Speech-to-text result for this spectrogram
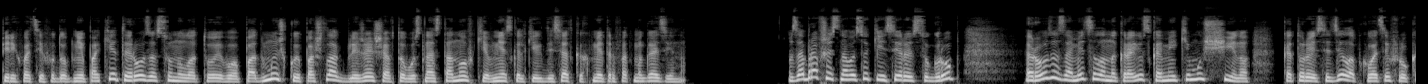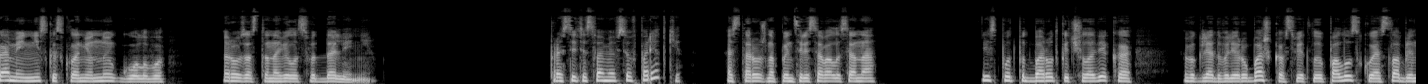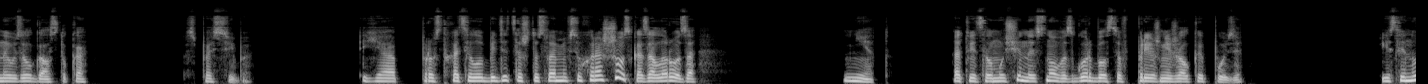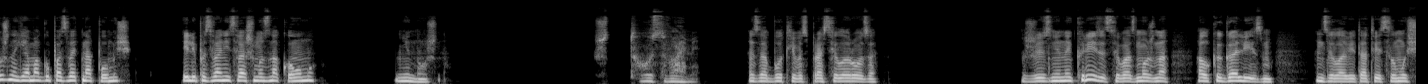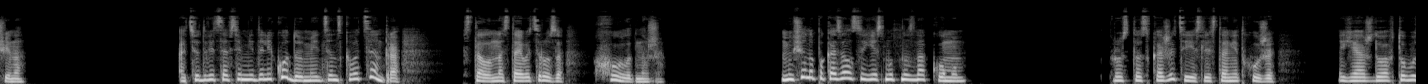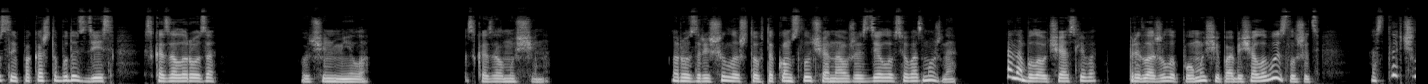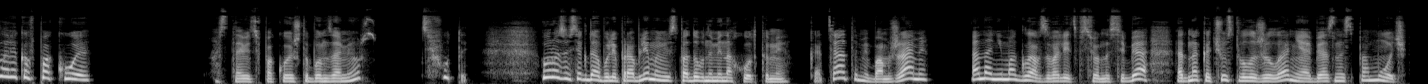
Перехватив удобнее пакеты, Роза сунула то его под мышку и пошла к ближайшей автобусной остановке в нескольких десятках метров от магазина. Забравшись на высокий серый сугроб, Роза заметила на краю скамейки мужчину, который сидел, обхватив руками низко склоненную голову. Роза остановилась в отдалении. «Простите, с вами все в порядке?» — осторожно поинтересовалась она. Из-под подбородка человека выглядывали рубашка в светлую полоску и ослабленный узел галстука. «Спасибо». «Я просто хотела убедиться, что с вами все хорошо», — сказала Роза. «Нет», — ответил мужчина и снова сгорбился в прежней жалкой позе. «Если нужно, я могу позвать на помощь или позвонить вашему знакомому». «Не нужно». «Что с вами?» — заботливо спросила Роза. «Жизненный кризис и, возможно, алкоголизм», — деловито ответил мужчина. Отсюда ведь совсем недалеко до медицинского центра, стала настаивать Роза. Холодно же. Мужчина показался ей смутно знакомым. «Просто скажите, если станет хуже. Я жду автобуса и пока что буду здесь», — сказала Роза. «Очень мило», — сказал мужчина. Роза решила, что в таком случае она уже сделала все возможное. Она была участлива, предложила помощь и пообещала выслушать. «Оставь человека в покое», Оставить в покое, чтобы он замерз? Тьфу ты. У Розы всегда были проблемами с подобными находками. Котятами, бомжами. Она не могла взвалить все на себя, однако чувствовала желание и обязанность помочь.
